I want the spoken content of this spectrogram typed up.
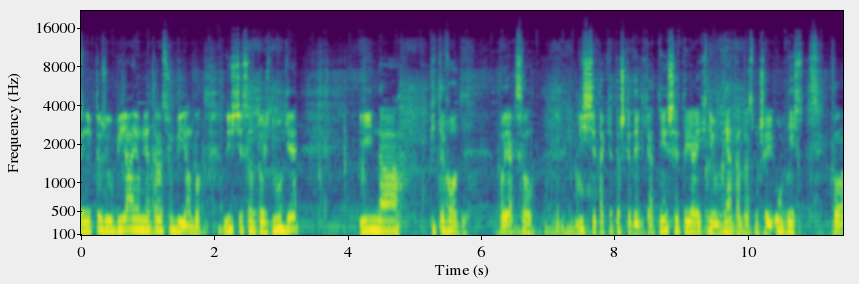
Także niektórzy ubijają, ja teraz ubijam, bo liście są dość długie i na pite wody. Bo jak są liście takie troszkę delikatniejsze, to ja ich nie ugniatam, teraz muszę je ugnieść, bo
